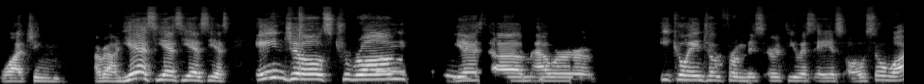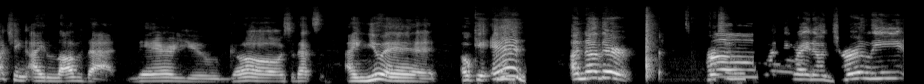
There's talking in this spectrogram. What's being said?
watching around. Yes, yes, yes, yes. Angel strong. Yes, um, our Eco Angel from Miss Earth USA is also watching. I love that. There you go. So that's I knew it. Okay, and another person Oh. watching right now, Jerlyn.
